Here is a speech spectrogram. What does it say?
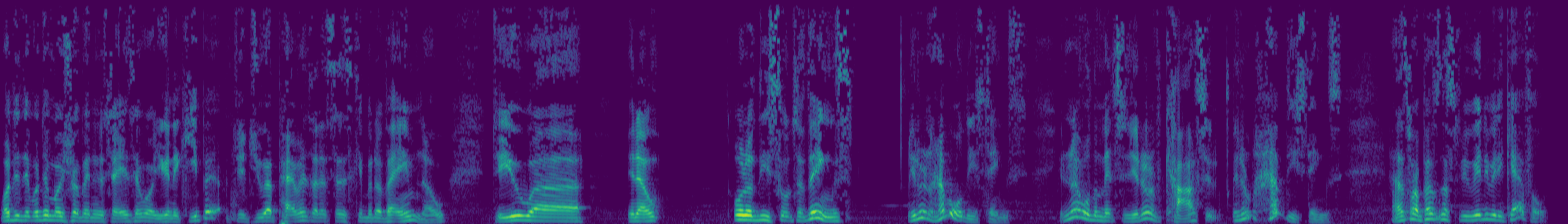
What did, what did Moshe Rabbeinu say? He said, well, you're going to keep it? Do, do you have parents that it says, keep it of aim? No. Do you, uh, you know, all of these sorts of things. You don't have all these things. You don't have all the mitzvahs. You don't have cars. You don't have these things. And that's why a person has to be really, really careful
